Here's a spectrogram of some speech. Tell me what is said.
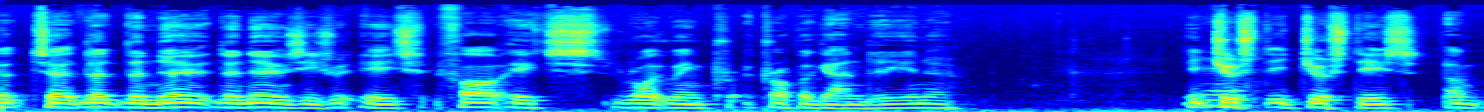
But uh, the the new the news is is far it's right wing pr- propaganda. You know, it Yeah. just it just is. Um,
